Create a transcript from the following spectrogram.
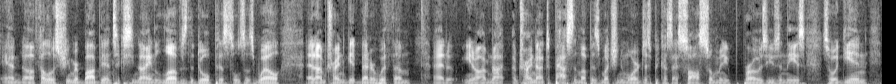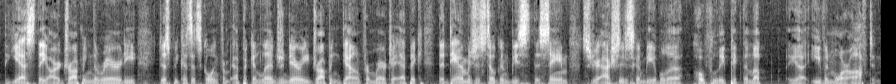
and uh, fellow streamer Bob Dan 69 loves the dual pistols as well, and I'm trying to get better with them. And you know, I'm not I'm trying not to pass them up as much anymore, just because I saw so many pros using these. So again, the, yes, they are dropping the rarity just because it's going from epic and legendary, dropping down from rare to epic. The damage is still going to be the same, so you're actually just going to be able to hopefully pick them up uh, even more often.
